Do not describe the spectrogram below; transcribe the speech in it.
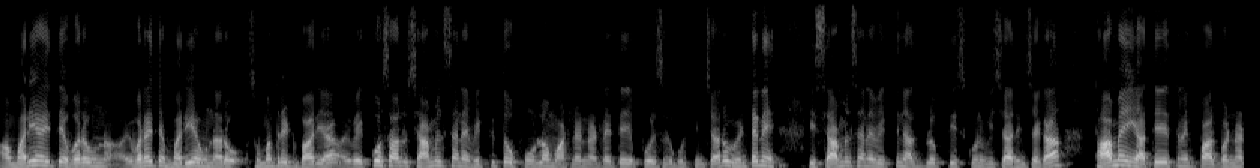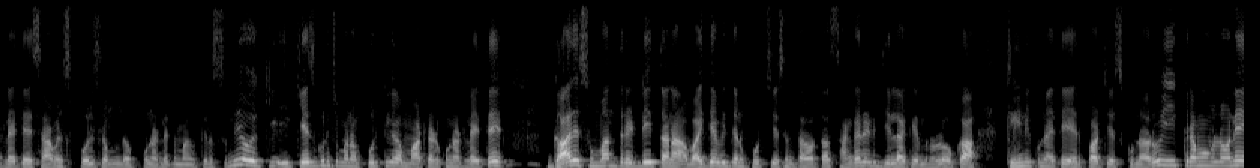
ఆ మరియా అయితే ఎవరు ఉన్న ఎవరైతే మరియా ఉన్నారో సుమంత్ రెడ్డి భార్య ఎక్కువసార్లు శామిల్స్ అనే వ్యక్తితో ఫోన్‌లో మాట్లాడినట్లయితే పోలీసులు గుర్తించారు. వెంటనే ఈ శామిల్స్ అనే వ్యక్తిని అదుపులోకి తీసుకొని విచారించగా తామే ఈ అత్యయత్నానికి పాల్పడినట్లయితే శామిల్స్ పోలీసుల ముందు ఒప్పుకున్నట్లయితే మనకు తెలుస్తుంది. ఈ కేసు గురించి మనం పూర్తిగా మాట్లాడుకున్నట్లయితే గాలి సుమంత్ రెడ్డి తన వైద్య విద్యను పూర్తి చేసిన తర్వాత సంగారెడ్డి జిల్లా కేంద్రంలో ఒక క్లినిక్‌ను అయితే ఏర్పాటు చేసుకున్నారు. ఈ క్రమంలోనే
